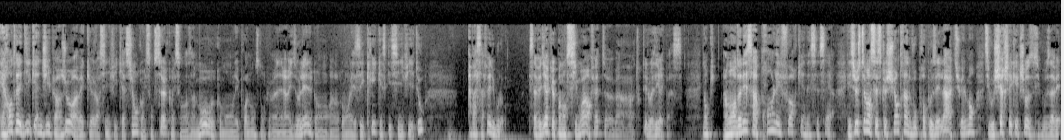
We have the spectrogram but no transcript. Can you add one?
Et rentrer 10 kanji par jour avec euh, leur signification, quand ils sont seuls, quand ils sont dans un mot, comment on les prononce donc de manière isolée, comment, on les écrit, qu'est-ce qu'ils signifient et tout, ah bah ça fait du boulot. ça veut dire que pendant 6 mois, en fait, euh, ben, tous tes loisirs y passent. Donc, à un moment donné, ça prend l'effort qui est nécessaire. Et justement, c'est ce que je suis en train de vous proposer là actuellement. Si vous cherchez quelque chose, si vous avez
